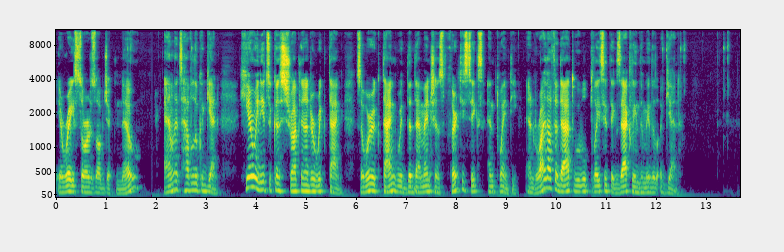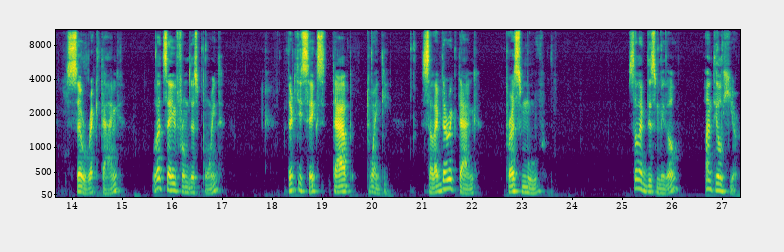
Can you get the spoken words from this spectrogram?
Erase source object no. And let's have a look again. Here we need to construct another rectangle. So a rectangle with the dimensions 36 and 20. And right after that, we will place it exactly in the middle again. So rectangle, let's say from this point, 36, tab 20. Select the rectangle, press move, select this middle until here.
